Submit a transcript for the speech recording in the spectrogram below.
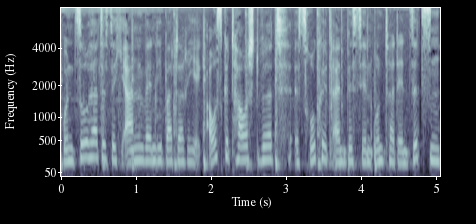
Und so hört es sich an, wenn die Batterie ausgetauscht wird. Es ruckelt ein bisschen unter den Sitzen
